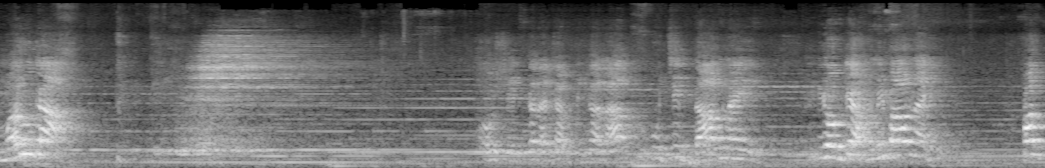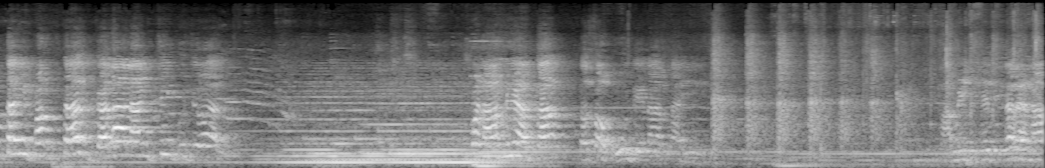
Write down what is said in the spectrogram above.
मरू द्या. शेतकऱ्याच्या उचित दाम नाही योग्य हमीभाव नाही. फक्त आणि फक्त दलालांची गुजरात पण आम्ही आता तसं होऊ देणार नाही. आम्ही शेतकऱ्यांना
